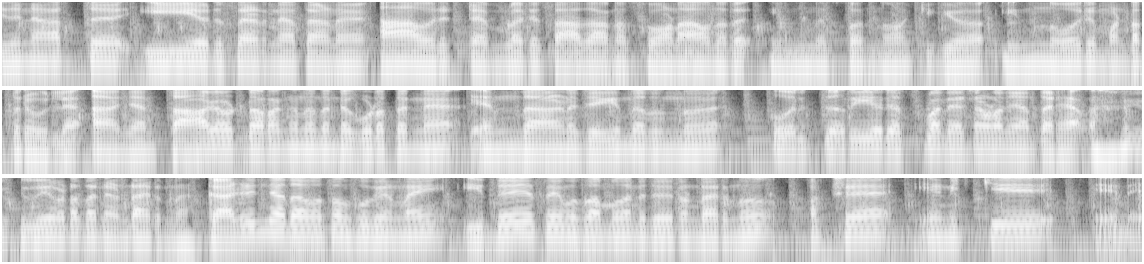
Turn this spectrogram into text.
ഇതിനകത്ത് ഈ ഒരു സൈഡിനകത്താണ് ആ ഒരു ടെംപ്ലേറ്റ് സാധാരണ സ്പോൺ ആവുന്നത്. ഇന്നിപ്പോ നോക്കിക്കോ ഇന്ന് ഒരു മണ്ടത്തരവും ഇല്ല. ആ ഞാൻ താഴോട്ട് ഇറങ്ങുന്നതിന്റെ കൂടെ തന്നെ എന്താണ് ചെയ്യുന്നതെന്ന് ഒരു ചെറിയൊരു എക്സ്പ്ലനേഷൻ കൂടെ ഞാൻ തരാം. ഇത് ഇവിടെ തന്നെ ഉണ്ടായിരുന്നു. കഴിഞ്ഞ ദിവസം സുധീർണായി ഇതേ സെയിം തന്നെ ചെയ്തിട്ടുണ്ടായിരുന്നു. പക്ഷേ എനിക്ക് എനി-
